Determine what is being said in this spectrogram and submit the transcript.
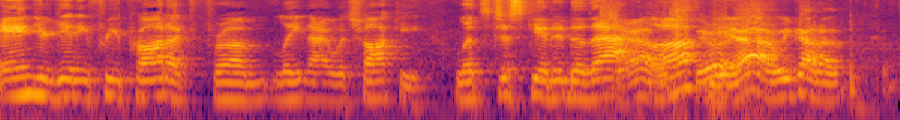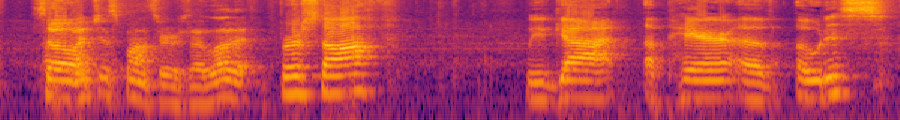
and you're getting free product from Late Night with Chalky. Let's just get into that. Yeah, huh? let's do it. Yeah, we got a, So- a bunch of sponsors. I love it. First off, we've got a pair of Otis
